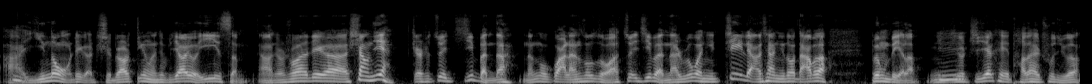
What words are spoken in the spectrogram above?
啊，一弄这个指标定的就比较有意思啊，就是说这个上舰，这是最基本的，能够挂蓝搜索，最基本的。如果你这两项你都达不到，不用比了，你就直接可以淘汰出局了。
